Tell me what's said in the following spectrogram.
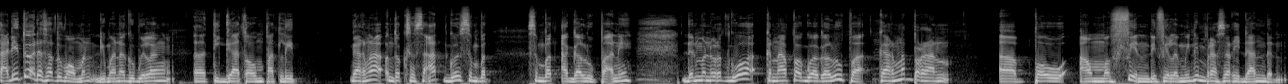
tadi tuh ada satu momen di mana gue bilang eh, tiga atau empat lead. Karena untuk sesaat gue sempet sempat agak lupa nih. Dan menurut gue kenapa gue agak lupa? Karena peran eh, Poe sama Finn di film ini merasa redundant.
